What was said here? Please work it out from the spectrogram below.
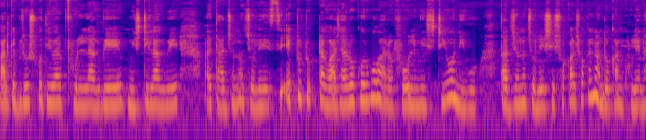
কালকে বৃহস্পতিবার ফুল লাগবে, মিষ্টি লাগবে, আর তার জন্য চলে এসেছি। একটু টুকটাক বাজারও করব আর ফুল মিষ্টিও নিব। তার জন্য চলে এসেছি। সকাল সকাল না দোকান খুলে না।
